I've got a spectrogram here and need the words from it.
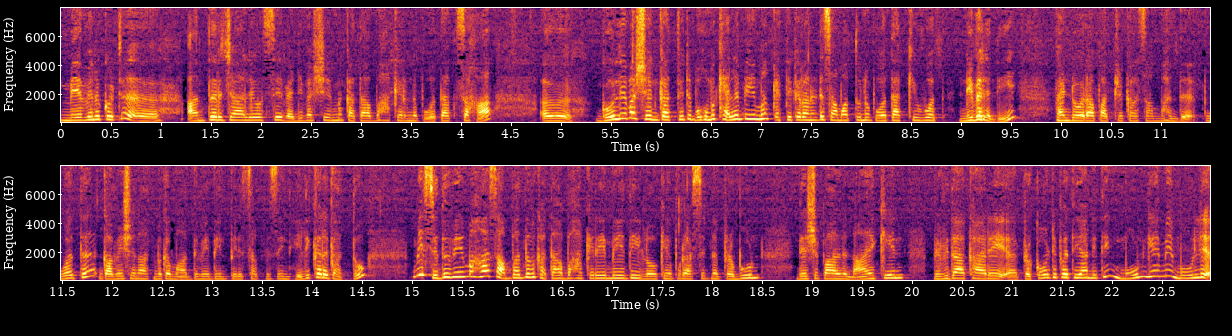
මේ වෙනකොට අන්තර්ජාලය ඔස්සේ වැඩි වශයෙන්ම කතා බහ කරන පුවතක් සහ ගෝලීය වශයෙන් ගත් විට බොහොම කැළඹීමක් ඇති කරන්නට සමත් වුණු පුවතක් කිව්වොත් නිවැරදි. පැන්ඩෝරා පත්‍රිකා සම්බන්ධ පුවත ගවේෂණාත්මක මාධ්‍යවේදීන් පිරිසක් විසින් හෙළි කරගත්තු මේ සිදුවීම හා සම්බන්ධව කතා බහ කිරීමේදී ලෝකයේ පුරා සිටින ප්‍රභූන් දේශපාලන නායකයින් විවිධාකාරයේ ප්‍රකෝටිපතියන් ඉතින් මොවුන්ගේ මේ මූල්‍ය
